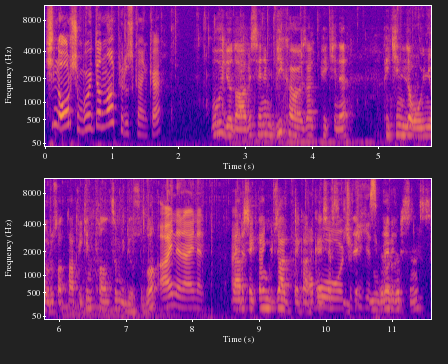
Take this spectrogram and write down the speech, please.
Şimdi Orçun bu videoda ne yapıyoruz kanka? Bu videoda abi senin 1K özel Pekin'e Pekin'le oynuyoruz. Hatta Pekin tanıtım videosu bu. Aynen aynen. Gerçekten güzel bir pek arkadaşlar. Siz çok de iyi kesim bu arada. indirebilirsiniz.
